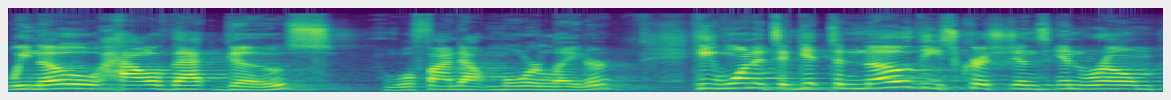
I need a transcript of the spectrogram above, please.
We know how that goes. We'll find out more later. He wanted to get to know these Christians in Rome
